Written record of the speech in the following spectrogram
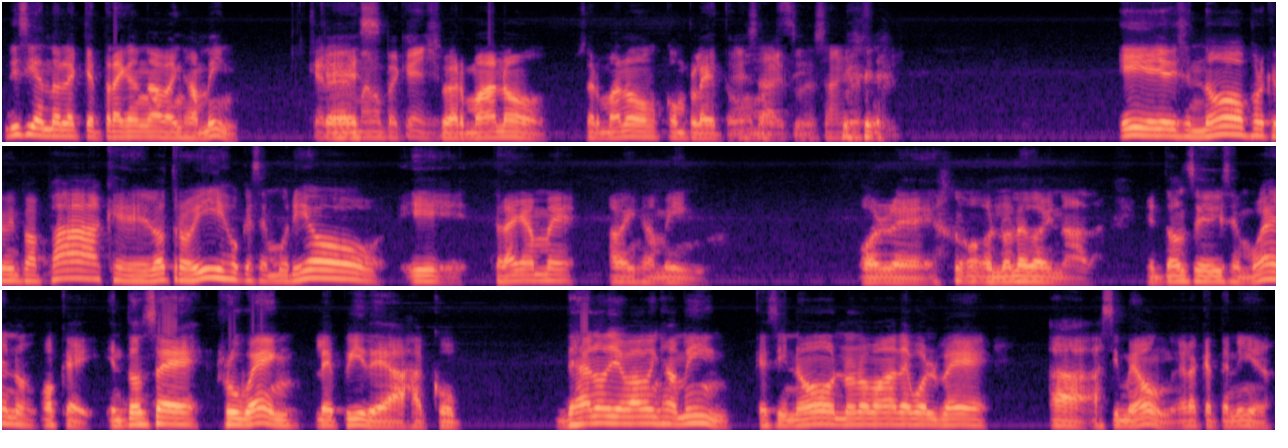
diciéndole que traigan a Benjamín, Que que era el hermano pequeño. su hermano, su hermano completo. Exacto, de sangre full. Y ellos dicen, no, porque mi papá, que el otro hijo que se murió, y tráiganme a Benjamín. O, le- o no le doy nada. Entonces dicen, bueno, ok. Entonces Rubén le pide a Jacob, déjanos llevar a Benjamín, que si no, no nos van a devolver a, a Simeón, era que tenía.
